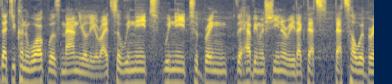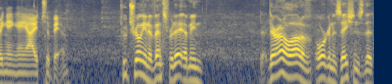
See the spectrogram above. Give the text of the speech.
that you can work with manually, right? So we need we need to bring the heavy machinery. Like that's that's how we're bringing AI to bear. Two trillion events per day. I mean, there aren't a lot of organizations that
